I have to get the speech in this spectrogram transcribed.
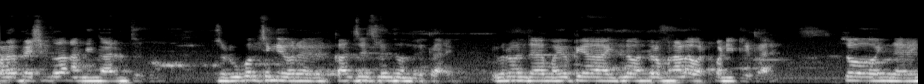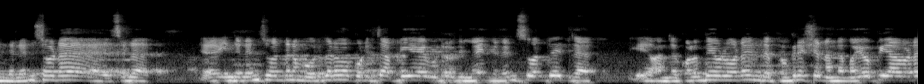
கொலாபரேஷனில் தான் நாங்கள் இங்கே ஆரம்பிச்சிருக்கோம். ஸோ ரூபம் சிங் இவர் கால் சைஸ்லேருந்து வந்திருக்காரு. இவரும் இந்த மயோப்பியா இதில் வந்து ரொம்ப நாளாக ஒர்க் பண்ணிகிட்ருக்காரு இருக்காரு ஸோ இந்த இந்த லென்ஸோட சில இந்த லென்ஸ் வந்து நம்ம ஒரு தடவை கொடுத்து அப்படியே விடுறதில்லை. இந்த லென்ஸ் வந்து இந்த அந்த குழந்தைகளோட இந்த ப்ரொக்ரெஷன் அந்த மயோப்பியாவோட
